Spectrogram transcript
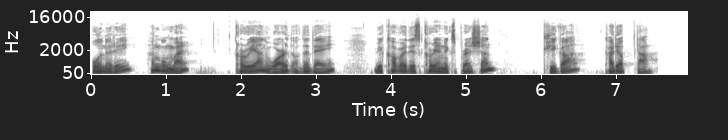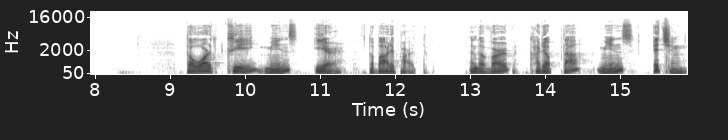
오늘의 한국말, Korean word of the day, we cover this Korean expression, 귀가 가렵다. The word 귀 means ear, the body part, and the verb 가렵다 means itching.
